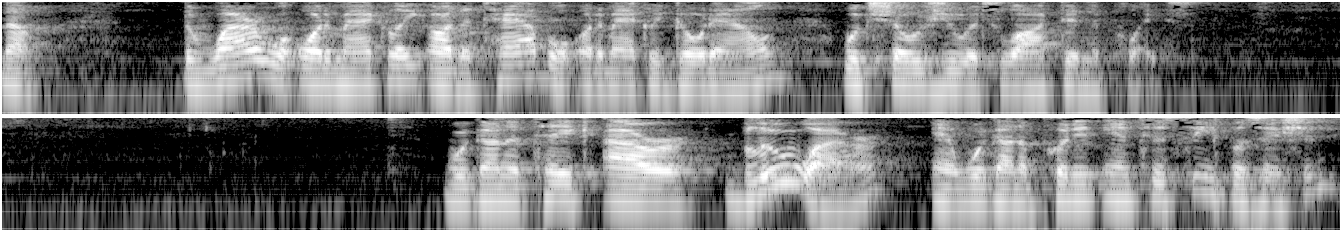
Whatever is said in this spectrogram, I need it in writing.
Now, the wire will automatically, or the tab will automatically go down, which shows you it's locked into place. We're going to take our blue wire and we're going to put it into C position.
